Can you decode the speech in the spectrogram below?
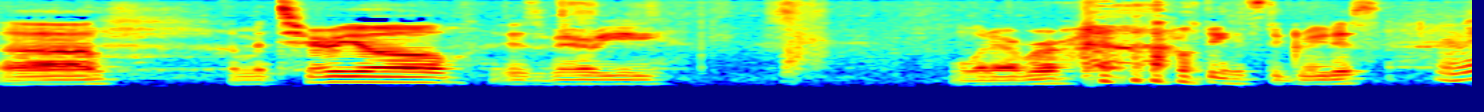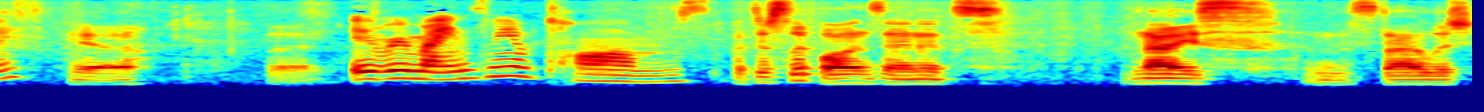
Uh, the material is very whatever. I don't think it's the greatest. Really? Yeah. But It reminds me of Tom's. but they're slip-ons and it's nice and stylish.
